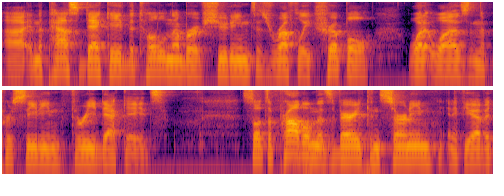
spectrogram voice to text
Uh, in the past decade, the total number of shootings is roughly triple what it was in the preceding three decades. So it's a problem that's very concerning. And if you have a,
